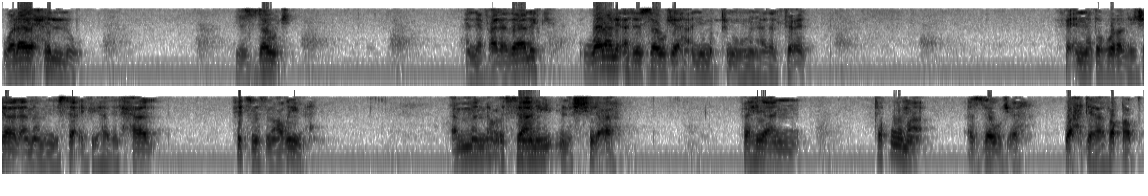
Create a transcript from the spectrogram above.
ولا يحل للزوج أن يفعل ذلك ولا لأهل الزوجة أن يمكنوه من هذا الفعل. فإن ظهور الرجال أمام النساء في هذه الحال فتنة عظيمة. أما النوع الثاني من الشرعة فهي أن تقوم الزوجة وحدها فقط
